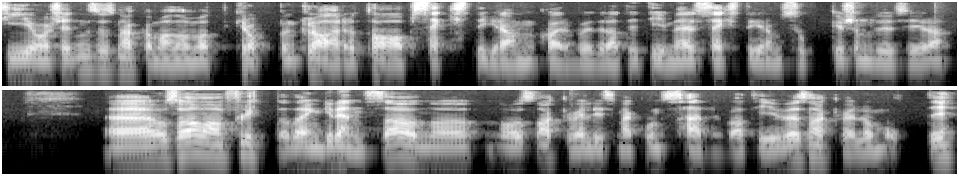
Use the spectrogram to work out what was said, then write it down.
ti år siden, så snakka man om at kroppen klarer å ta opp 60 gram karbohydrat i timen, eller 60 gram sukker, som du sier. da. Eh, Og så har man flytta den grensa, og nå, nå snakker vel de som er konservative, snakker vel om 80.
